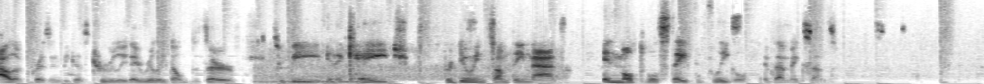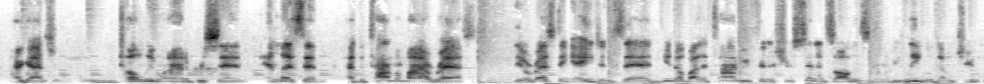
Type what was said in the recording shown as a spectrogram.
out of prison because truly they really don't deserve to be in a cage for doing something that in multiple states it's legal if that makes sense. I got you. Totally 100% and listen at the time of my arrest, the arresting agent said, You know, by the time you finish your sentence, all this is going to be legal, don't you?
